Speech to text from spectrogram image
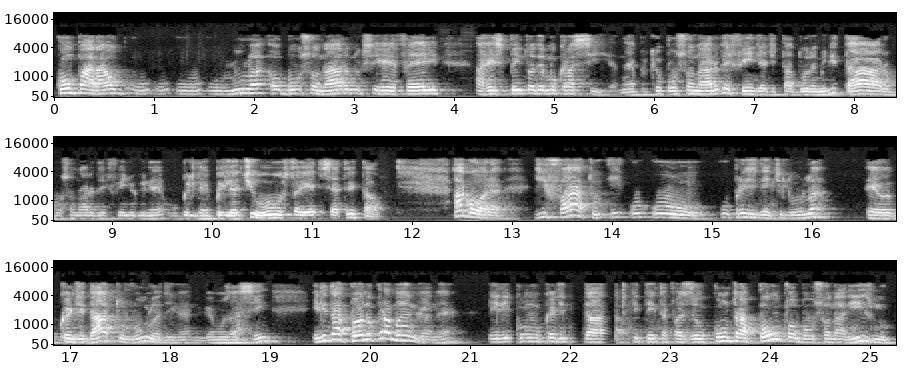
comparar o, o, o, Lula ao Bolsonaro no que se refere a respeito à democracia, né? Porque o Bolsonaro defende a ditadura militar, o Bolsonaro defende o, brilhante Ustra etc e tal. Agora, de fato, o, o presidente Lula, é, o candidato Lula, digamos assim, ele dá pano para manga, né? Ele como candidato que tenta fazer o contraponto ao bolsonarismo,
